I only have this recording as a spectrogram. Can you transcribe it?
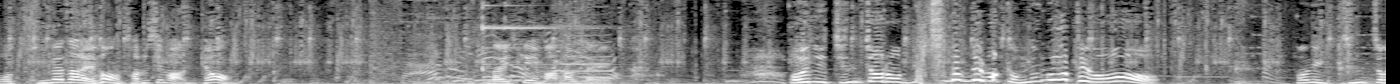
어 금메달에 형 잠시만 형. 나 이 게임 안 할래. 아니 진짜로 미친놈들밖에 없는 것 같아요. 아니 진짜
